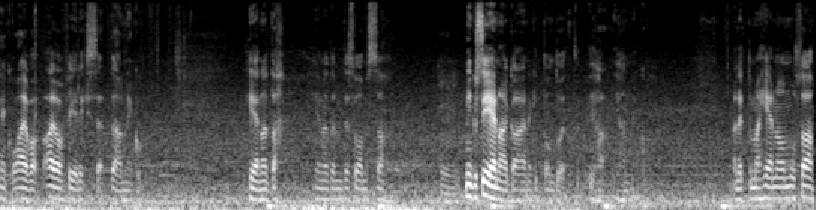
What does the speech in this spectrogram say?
niin kuin aivan, aivan fiiliksissä, että on niin kuin hienointa, hienoita, mitä Suomessa on. Mm. Niin kuin siihen aikaan ainakin tuntui, että ihan, ihan niin kuin älyttömän hienoa musaa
